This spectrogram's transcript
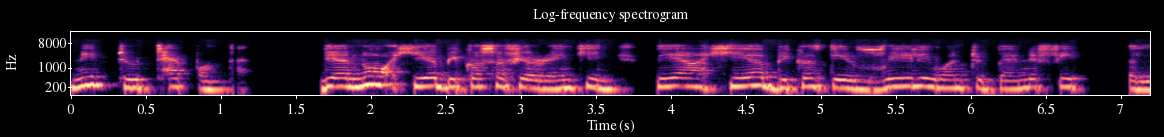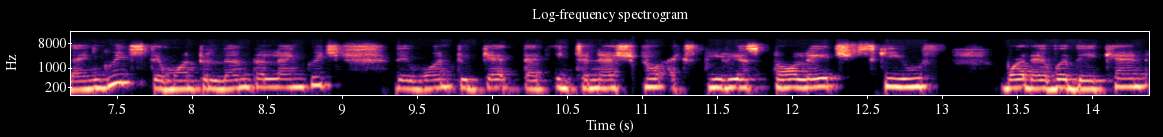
need to tap on that. They are not here because of your ranking. They are here because they really want to benefit the language, they want to learn the language, they want to get that international experience, knowledge, skills, whatever they can,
